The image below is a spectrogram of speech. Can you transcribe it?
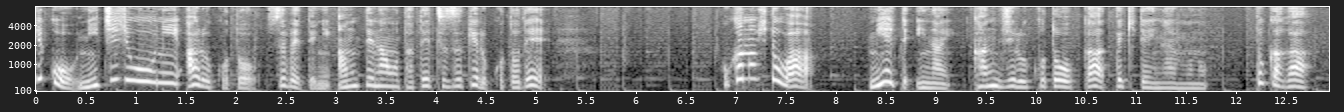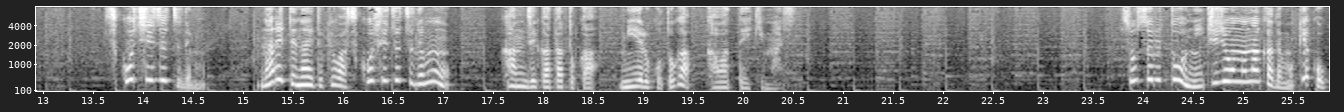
結構日常にあること全てにアンテナを立て続けることで他の人は見えていない感じることができていないものとかが少しずつでも慣れてない時は少しずつでも感じ方とか見えることが変わっていきます。そうすると日常の中でも結構考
